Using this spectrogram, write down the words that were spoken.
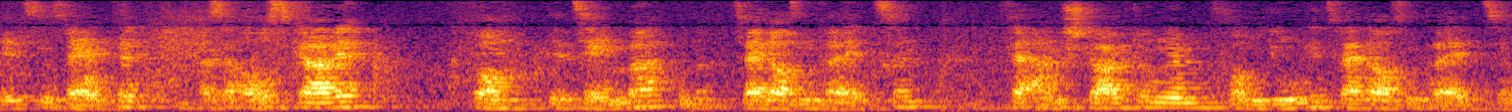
letzten Seite. Also Ausgabe vom Dezember 2013, Veranstaltungen vom Juni 2013.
